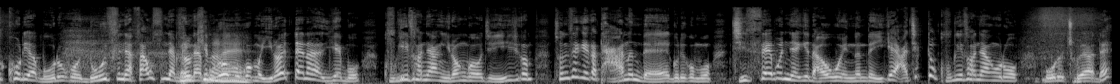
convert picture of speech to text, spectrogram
사우스 코리아 모르고 노스냐 사우스냐 맨날 물어보고 해. 뭐 이럴 때나 이게 뭐 국위 선양 이런 거지 지금 전 세계가 다 아는데 그리고 뭐 G7 얘기 나오고 있는데 이게 아직도 국위 선양으로 뭐를 줘야 돼?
